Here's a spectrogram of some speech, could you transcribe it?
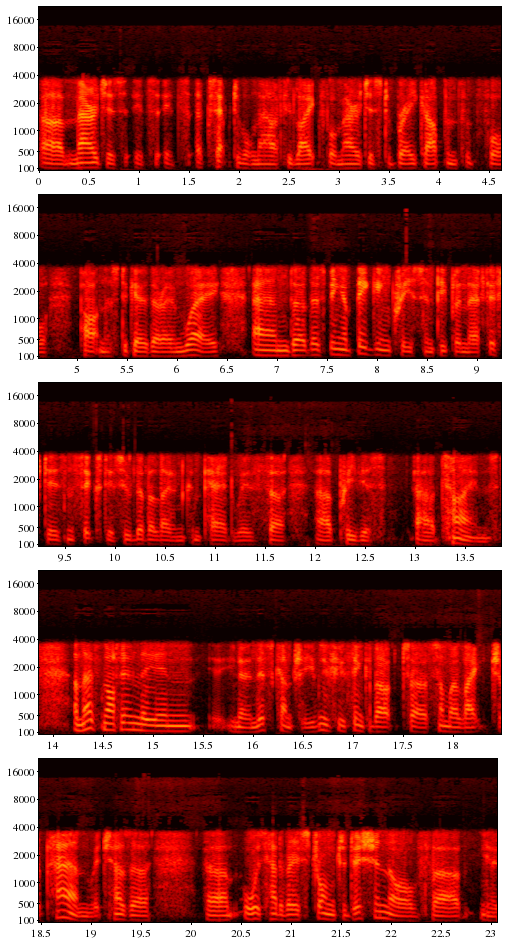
uh, marriages it's it's acceptable now, if you like, for marriages to break up and for, for partners to go their own way. And uh, there's been a big increase in people in their 50s and 60s who live alone compared with uh, uh, previous uh, times, and that's not only in you know in this country. Even if you think about uh, somewhere like Japan, which has a um, always had a very strong tradition of uh, you know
